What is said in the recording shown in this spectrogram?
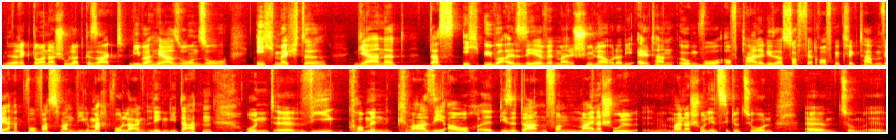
Und der Rektor einer Schule hat gesagt, lieber Herr so und so, ich möchte gerne dass ich überall sehe, wenn meine Schüler oder die Eltern irgendwo auf Teile dieser Software draufgeklickt haben, wer hat wo was wann wie gemacht, wo lagen, liegen die Daten und äh, wie kommen quasi auch äh, diese Daten von meiner, Schul, meiner Schulinstitution äh, zum, äh,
